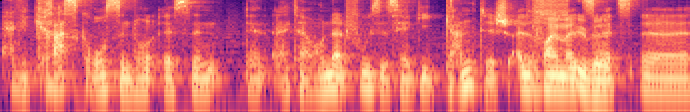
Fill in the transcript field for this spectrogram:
Ja, wie krass groß sind, ist denn, der, Alter, 100 Fuß ist ja gigantisch. Also vor allem als, als, äh,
